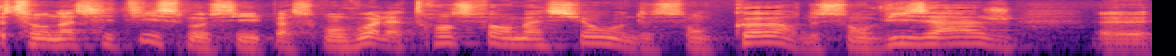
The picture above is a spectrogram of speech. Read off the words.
son ascétisme aussi, parce qu'on voit la transformation de son corps, de son visage. Euh,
